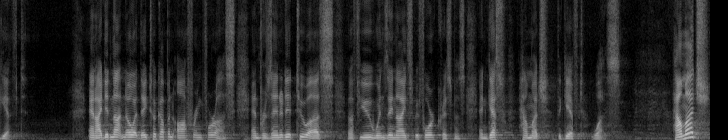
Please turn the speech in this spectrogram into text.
gift and I did not know it. They took up an offering for us and presented it to us a few Wednesday nights before Christmas. And guess how much the gift was? How much?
